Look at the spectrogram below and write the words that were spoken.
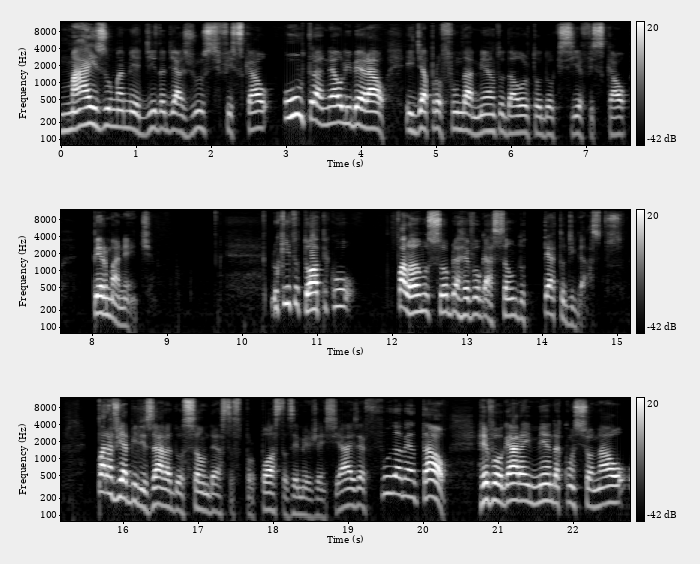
mais uma medida de ajuste fiscal ultra neoliberal e de aprofundamento da ortodoxia fiscal permanente. No quinto tópico, falamos sobre a revogação do teto de gastos. Para viabilizar a adoção destas propostas emergenciais, é fundamental revogar a emenda constitucional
